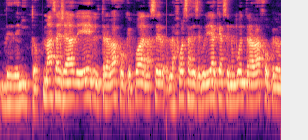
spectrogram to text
delito. Más allá del trabajo que puedan hacer las fuerzas de seguridad que hacen un buen trabajo, pero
